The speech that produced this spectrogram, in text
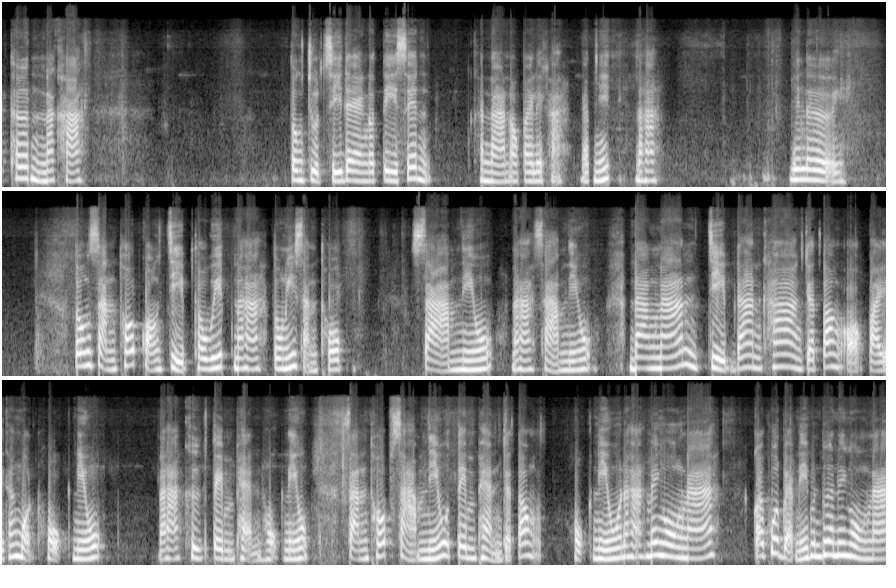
ทเทิร์นนะคะ ตรงจุดสีแดงเราตีเส้นขนานออกไปเลยค่ะ แบบนี้นะคะ นี่เลย ตรงสันทบของจีบทวิตนะคะ ตรงนี้สันทบสามนิ้วนะคะสามนิ้ว ดังนั้นจีบด้านข้างจะต้องออกไปทั้งหมดหกนิ้วนะคะคือเต็มแผ่นหกนิ้ว สันทบสามนิ้ว เต็มแผ่นจะต้องหกนิ้วนะคะ ไม่งงนะ ก็พูดแบบนี้เพื่อนๆไม่งงนะ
